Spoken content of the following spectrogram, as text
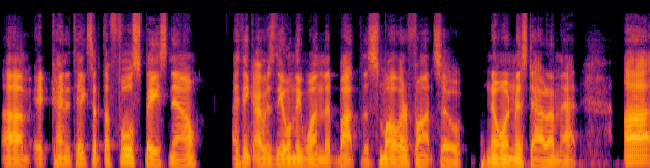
Um, it kind of takes up the full space now. I think I was the only one that bought the smaller font, so no one missed out on that. Uh,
